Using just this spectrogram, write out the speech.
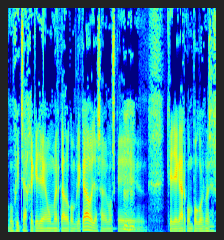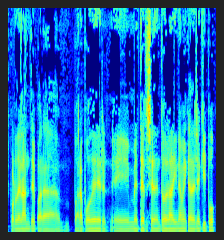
un fichaje que llega a un mercado complicado. Ya sabemos que, que llegar con pocos meses por delante para, para poder eh, meterse dentro de la dinámica del equipo,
